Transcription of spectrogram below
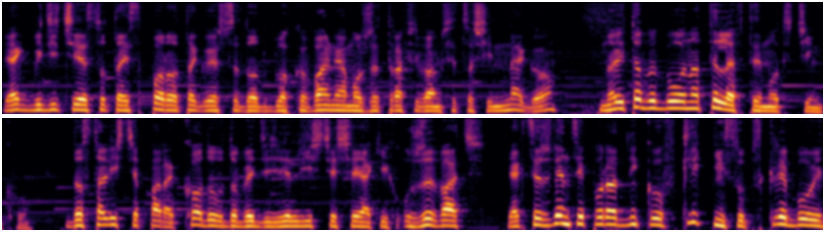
Jak widzicie jest tutaj sporo tego jeszcze do odblokowania, może trafi wam się coś innego. No i to by było na tyle w tym odcinku. Dostaliście parę kodów, dowiedzieliście się jak ich używać. Jak chcesz więcej poradników, kliknij subskrybuj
